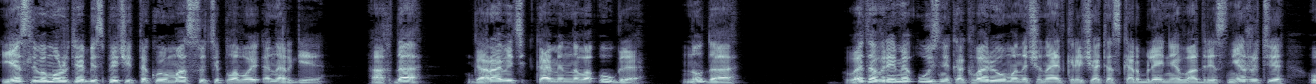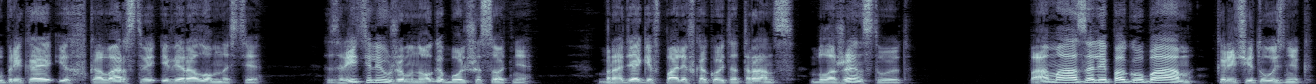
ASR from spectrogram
если вы можете обеспечить такую массу тепловой энергии? Ах да, гора ведь каменного угля. Ну да. В это время узник аквариума начинает кричать оскорбления в адрес нежити, упрекая их в коварстве и вероломности. Зрителей уже много больше сотни. Бродяги впали в какой-то транс, блаженствуют. «Помазали по губам!» — кричит узник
